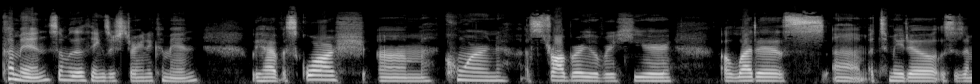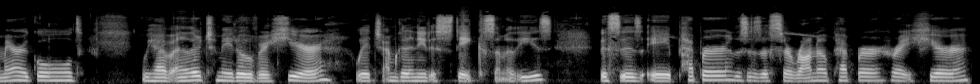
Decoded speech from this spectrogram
come in. Some of the things are starting to come in. We have a squash, um, corn, a strawberry over here, a lettuce, um, a tomato. This is a marigold. We have another tomato over here, which I'm going to need to stake some of these. This is a pepper. This is a serrano pepper right here.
